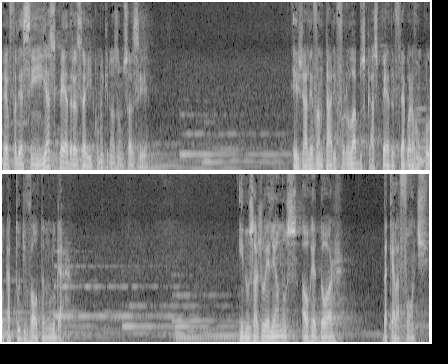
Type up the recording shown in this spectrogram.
Aí eu falei assim: e as pedras aí? Como é que nós vamos fazer? Eles já levantaram e foram lá buscar as pedras. Eu falei, agora vamos colocar tudo de volta no lugar. E nos ajoelhamos ao redor daquela fonte.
